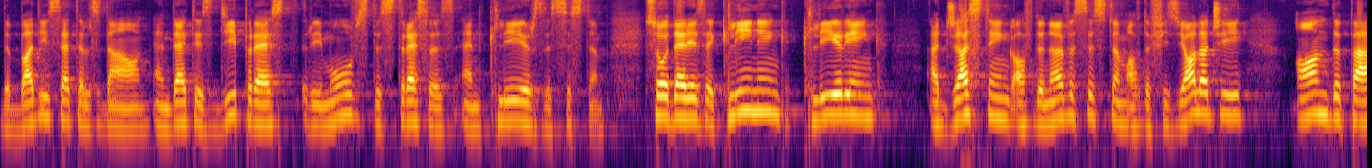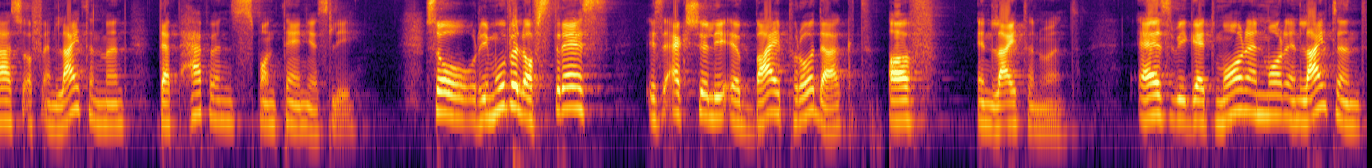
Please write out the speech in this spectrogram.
the body settles down, and that is deep rest, removes the stresses and clears the system. So there is a cleaning, clearing, adjusting of the nervous system, of the physiology on the path of enlightenment that happens spontaneously. So, removal of stress is actually a byproduct of enlightenment as we get more and more enlightened,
